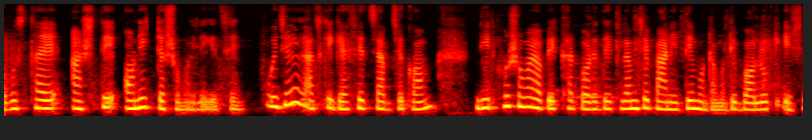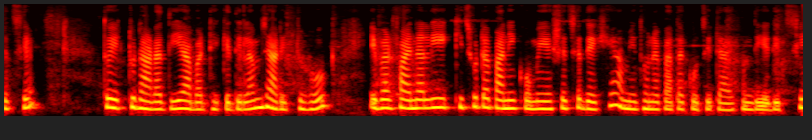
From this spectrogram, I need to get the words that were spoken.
অবস্থায় আসতে অনেকটা সময় লেগেছে। ওই যে আজকে গ্যাসের চাপ যে কম, দীর্ঘ সময় অপেক্ষার পরে দেখলাম যে পানিতে মোটামুটি বলক এসেছে। তো একটু নাড়া দিয়ে আবার ঢেকে দিলাম যে আরেকটু হোক। এবার ফাইনালি কিছুটা পানি কমে এসেছে দেখে আমি ধনে পাতা কুচিটা এখন দিয়ে দিচ্ছি।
